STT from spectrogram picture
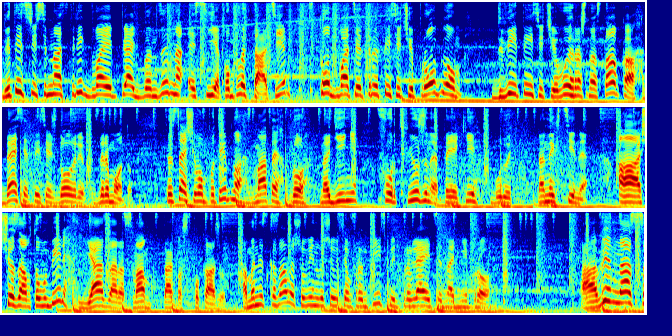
2017 рік 2,5 бензин на SE комплектації, 123 тисячі пробігом, 2 тисячі виграшна ставка, 10 тисяч доларів з ремонтом. Це все, що вам потрібно знати про надійні Ford Fusion та які будуть на них ціни. А що за автомобіль, я зараз вам також покажу. А ми не сказали, що він лишився у Франківську і відправляється на Дніпро. А він нас,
